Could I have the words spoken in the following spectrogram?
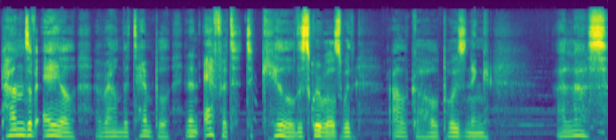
pans of ale around the temple in an effort to kill the squirrels with alcohol poisoning. Alas,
